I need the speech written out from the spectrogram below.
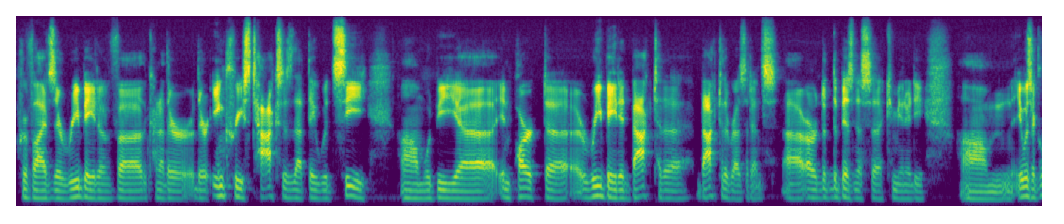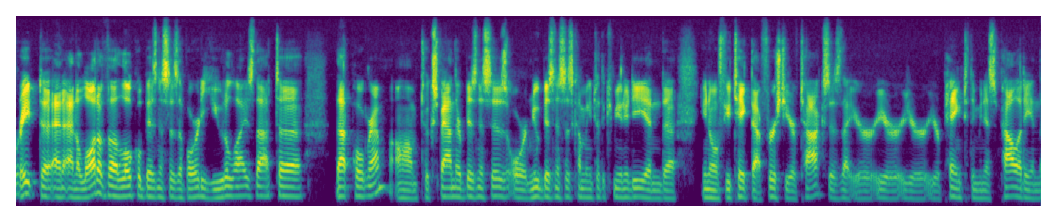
provides their rebate of uh, kind of their their increased taxes that they would see um, would be uh, in part uh, rebated back to the back to the residents or the, business community. Um, it was a great and, and a lot of local businesses have already utilized that that program um, to expand their businesses or new businesses coming into the community. And uh, you know, if you take that first year of taxes that you're you're you're you're paying to the municipality, and,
